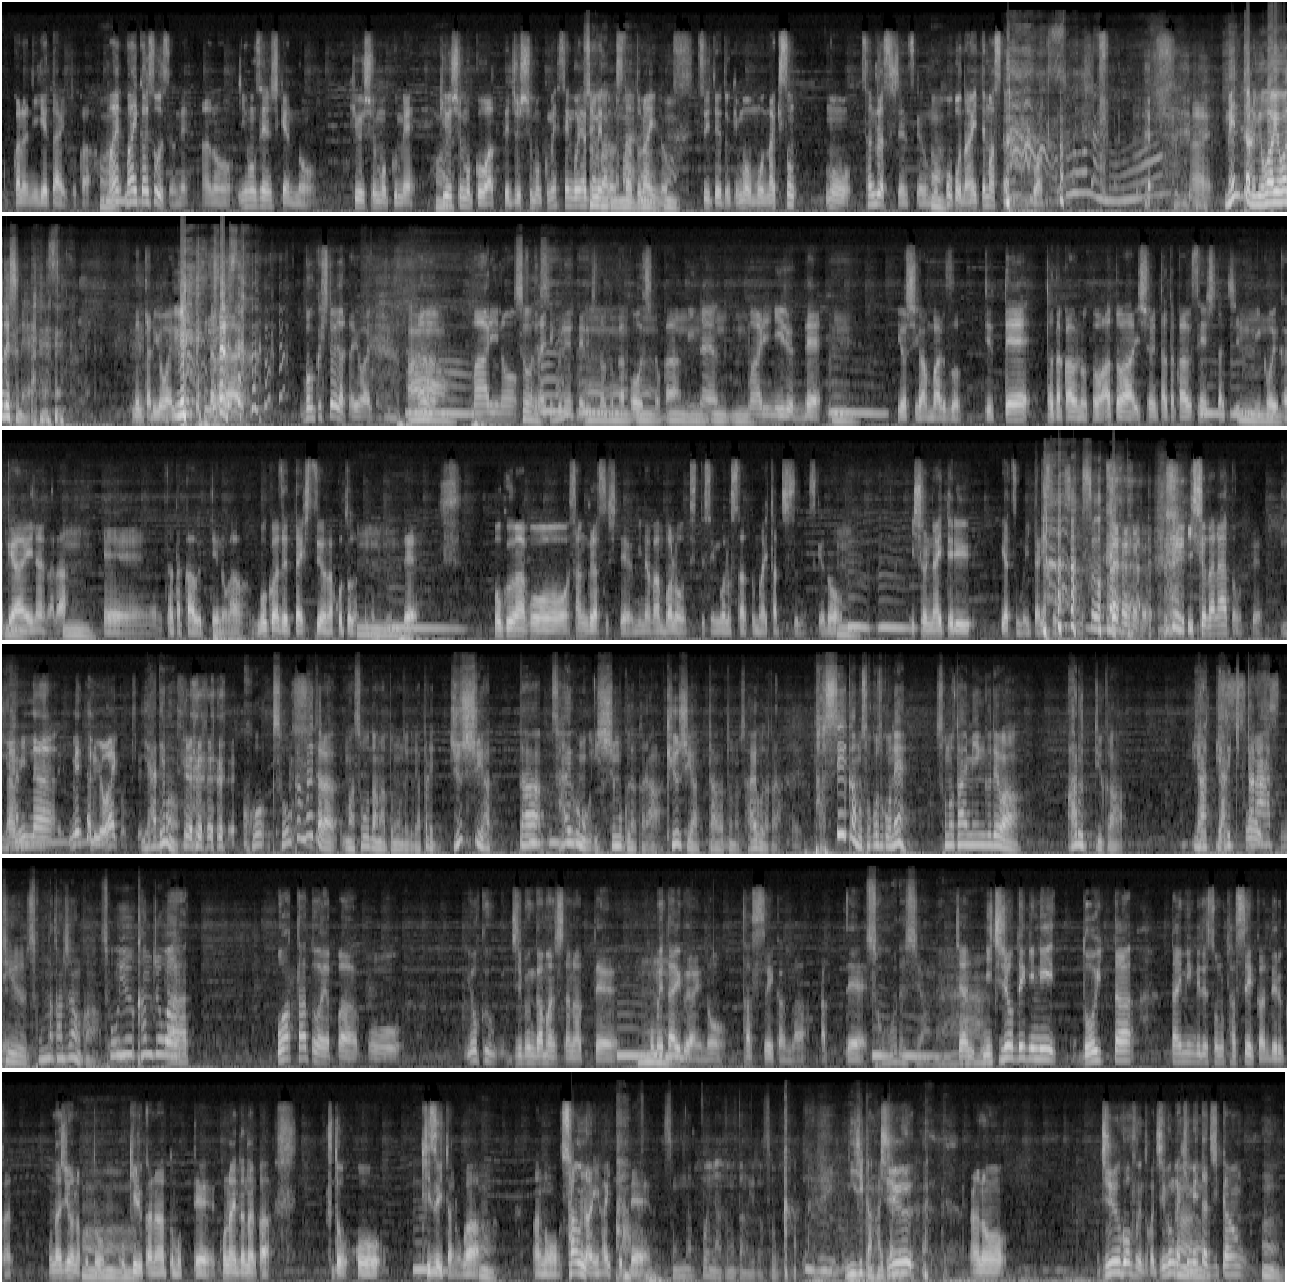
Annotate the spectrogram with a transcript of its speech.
ここから逃げたいとか、はい。毎毎回そうですよね。あの日本選手権の9種目目、はい。9種目終わって10種目目 1500m のスタートラインのうんうんついてる時ももう泣きそうもうサングラスしてるんですけども、うん。ほぼ泣いてますから怖くて、そうなの？はい、メンタル弱々ですね。メンタル弱い。だから僕一人だったら弱いと思う。あ周りの支そうですね。えてくれてる人とかコーチとかうん。みんな周りにいるんでうん。よし頑張るぞって言って戦うのとあとは一緒に戦う選手たちに声かけ合いながら、うん。えー戦うっていうのが僕は絶対必要なことだと思ってるんで、僕がこうサングラスしてみんな頑張ろうって言って戦後のスタート前タッチするんですけど、一緒に泣いてるやつもいたりするんですよね。一緒だなと思って。みんなメンタル弱いかもしれないいやでもこうそう考えたらまあそうだなと思うんだけどやっぱり10種やった最後の1種目だから9種やった後の最後だからい。達成感もそこそこねそのタイミングではあるっていうかややりきったなっていうそんな感じなのかな？そういう感情は終わった後はやっぱこうよく自分我慢したなって褒めたいぐらいの達成感があって、そうですよね。じゃあ日常的にどういったタイミングでその達成感出るか同じようなことうんうんうん。起きるかなと思って、この間なんかふとこう気づいたのが、うん。ああのサウナに入ってて そんなっぽいなと思ったんだけどそうか。うんうん。2時間入った。10あの15分とか自分が決めた時間うん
